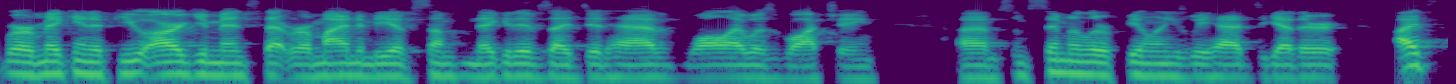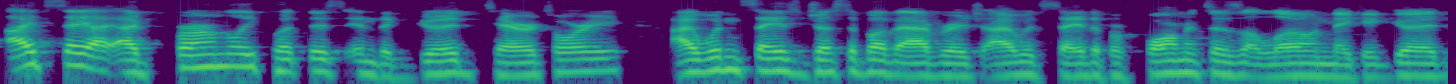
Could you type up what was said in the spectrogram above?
were making a few arguments that reminded me of some negatives I did have while I was watching. Um, some similar feelings we had together. I'd, I'd say I, I'd firmly put this in the good territory. I wouldn't say it's just above average. I would say the performances alone make it good.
